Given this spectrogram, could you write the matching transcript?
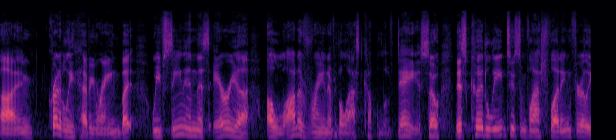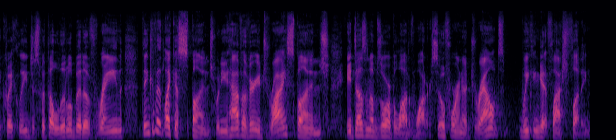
uh, incredibly heavy rain, but we've seen in this area a lot of rain over the last couple of days. So this could lead to some flash flooding fairly quickly just with a little bit of rain. Think of it like a sponge. When you have a very dry sponge, it doesn't absorb a lot of water. So if we're in a drought, we can get flash flooding.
